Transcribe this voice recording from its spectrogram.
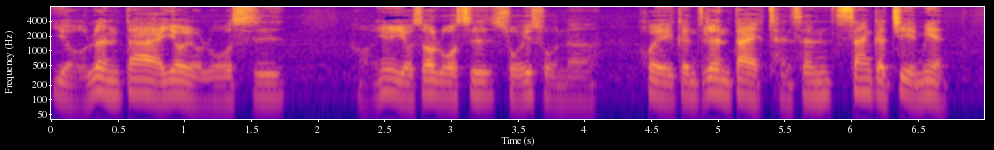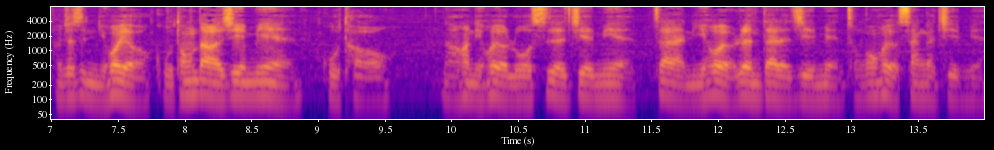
有韧带又有螺丝。哦，因为有时候螺丝锁一锁呢。会跟韧带产生三个界面，就是你会有骨通道的界面、骨头，然后你会有螺丝的界面，再来你会有韧带的界面，总共会有三个界面。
